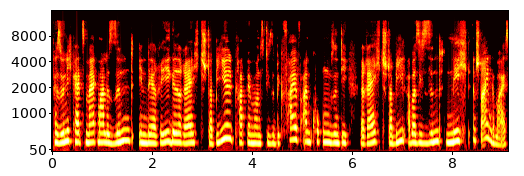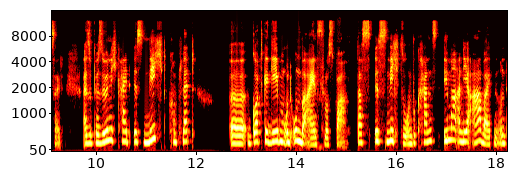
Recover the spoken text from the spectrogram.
Persönlichkeitsmerkmale sind in der Regel recht stabil. Gerade wenn wir uns diese Big Five angucken, sind die recht stabil, aber sie sind nicht in Stein gemeißelt. Also Persönlichkeit ist nicht komplett äh, Gott gegeben und unbeeinflussbar. Das ist nicht so und du kannst immer an dir arbeiten. Und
